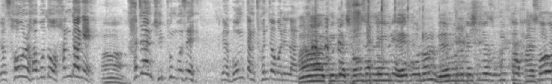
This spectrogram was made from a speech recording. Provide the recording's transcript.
여 서울 하부도 한강에 어. 가장 깊은 곳에 내가 몽땅 던져버릴란다 아 그러니까 정 선생님이 애고를 외무릎에 실어서 훑어 가서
